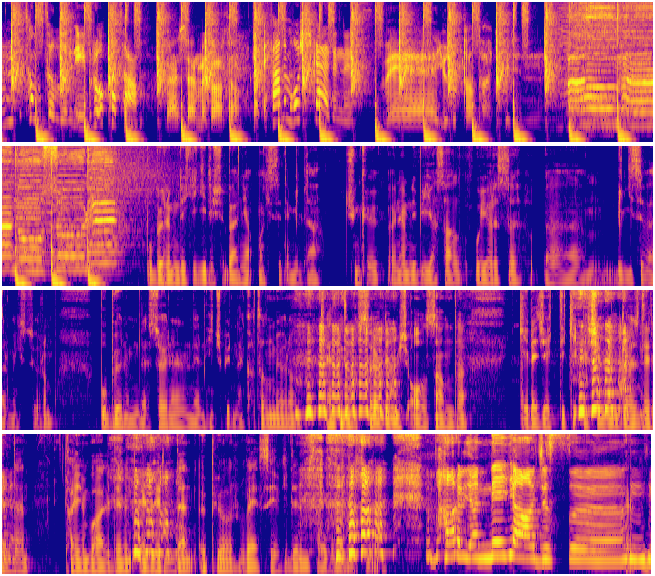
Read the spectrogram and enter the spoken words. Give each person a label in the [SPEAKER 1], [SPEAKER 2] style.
[SPEAKER 1] kendimizi tanıtalım. Ebru Okatan.
[SPEAKER 2] Ben Sermet Artan
[SPEAKER 1] Efendim hoş geldiniz.
[SPEAKER 2] ve YouTube'dan takip edin. Bu bölümdeki girişi ben yapmak istedim illa. Çünkü önemli bir yasal uyarısı e, bilgisi vermek istiyorum. Bu bölümde söylenenlerin hiçbirine katılmıyorum. Kendim söylemiş olsam da gelecekteki eşimin gözlerinden, kayınvalidemin ellerinden öpüyor ve sevgilerimi saygılarımı sunuyorum.
[SPEAKER 3] Var ya ne yağcısı.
